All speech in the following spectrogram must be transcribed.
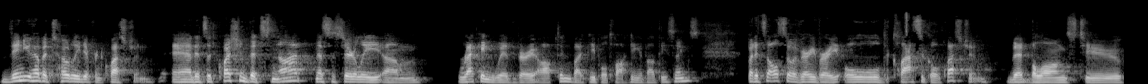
then you have a totally different question, and it's a question that's not necessarily um, reckoned with very often by people talking about these things. But it's also a very, very old classical question that belongs to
